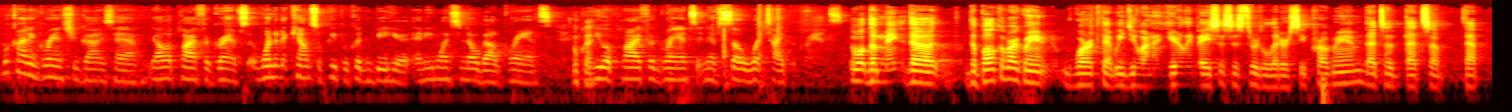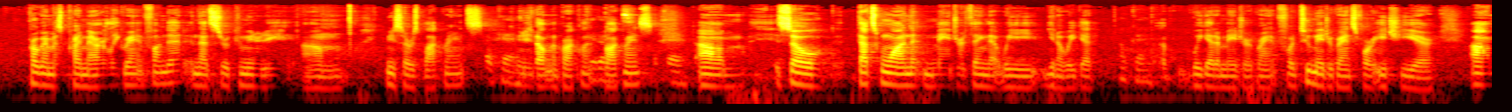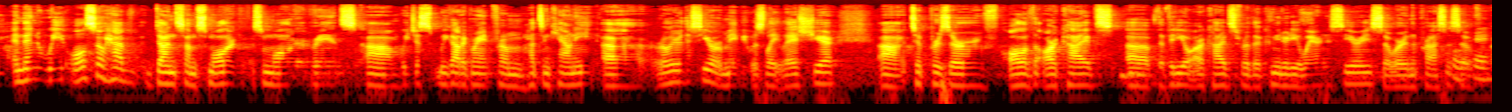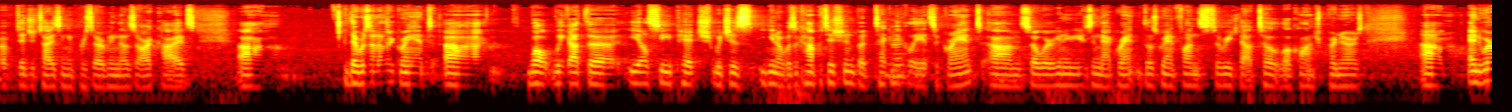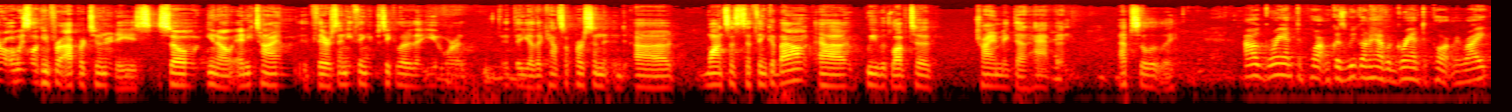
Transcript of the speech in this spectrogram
What kind of grants you guys have? Y'all apply for grants. One of the council people couldn't be here, and he wants to know about grants. Okay. You apply for grants, and if so, what type of grants? Well, the, ma- the, the bulk of our grant work that we do on a yearly basis is through the literacy program. That's a, that's a, that program is primarily grant funded, and that's through community, um, community service block grants. Okay. Community development block, block grants. grants. Okay. Um, so that's one major thing that we, you know, we get Okay. we get a major grant for two major grants for each year. Um, and then we also have done some smaller smaller grants. Um, we just we got a grant from Hudson County uh, earlier this year, or maybe it was late last year, uh, to preserve all of the archives of the video archives for the community awareness series. So we're in the process of, of digitizing and preserving those archives. Um, there was another grant. Uh, well, we got the ELC pitch, which is you know was a competition, but technically it's a grant. Um, so we're going to be using that grant, those grant funds, to reach out to local entrepreneurs. Um, and we're always looking for opportunities. So you know, anytime if there's anything in particular that you or the other council person uh, wants us to think about, uh, we would love to try and make that happen. Absolutely. Our grant department, because we're gonna have a grant department, right?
